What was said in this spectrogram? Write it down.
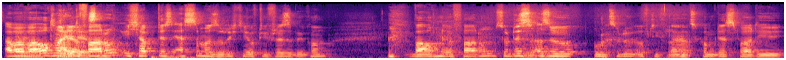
Aber war auch mal eine dessen. Erfahrung. Ich habe das erste Mal so richtig auf die Fresse bekommen. War auch eine Erfahrung. So, das, also, um zurück auf die Frage zu kommen, das war die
